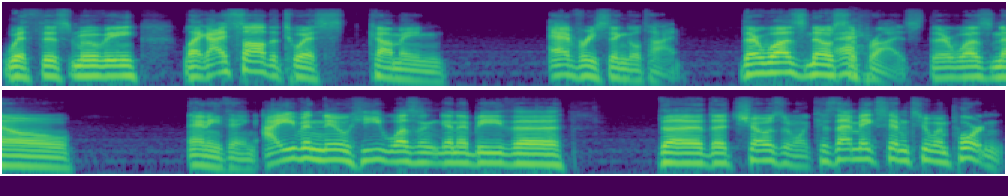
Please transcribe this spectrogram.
with this movie like i saw the twist coming every single time. There was no Right. surprise. There was no anything. I even knew he wasn't going to be the the the chosen one because that makes him too important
